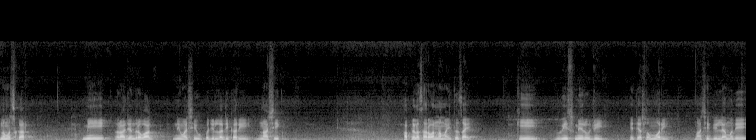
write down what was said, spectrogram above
नमस्कार. मी राजेंद्र वाघ निवासी उपजिल्हाधिकारी नाशिक. आपल्याला सर्वांना माहीतच आहे की वीस मे रोजी येत्या सोमवारी नाशिक जिल्ह्यामध्ये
